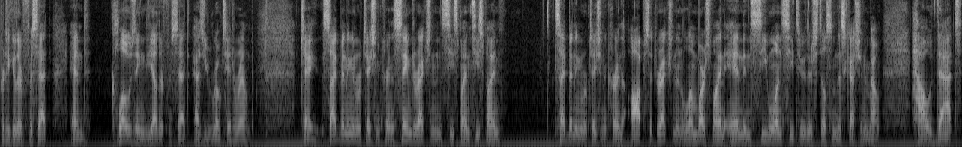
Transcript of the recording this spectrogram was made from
particular facet and closing the other facet as you rotate around. Okay, side bending and rotation occur in the same direction in the C-spine, T-spine. Side bending and rotation occur in the opposite direction in the lumbar spine and in C1, C2. There's still some discussion about how that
